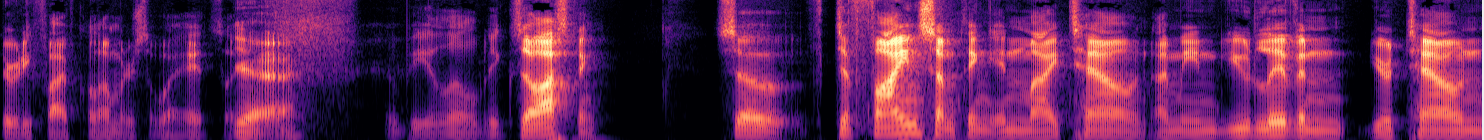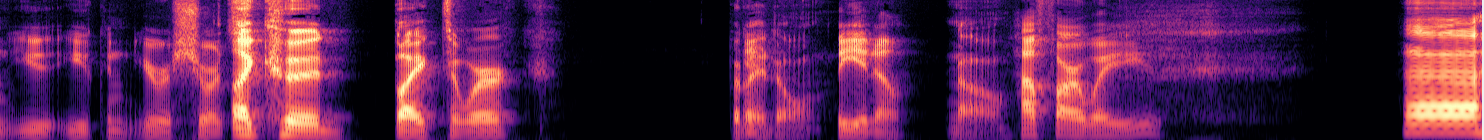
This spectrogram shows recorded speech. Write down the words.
thirty five kilometers away. It's like Yeah. it'd be a little exhausting. So to find something in my town, I mean, you live in your town. You you can you're a short. I could bike to work, but Yeah. I don't. but you know No. how far away are you? Uh,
